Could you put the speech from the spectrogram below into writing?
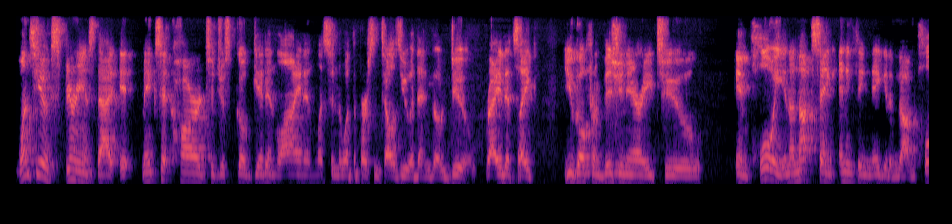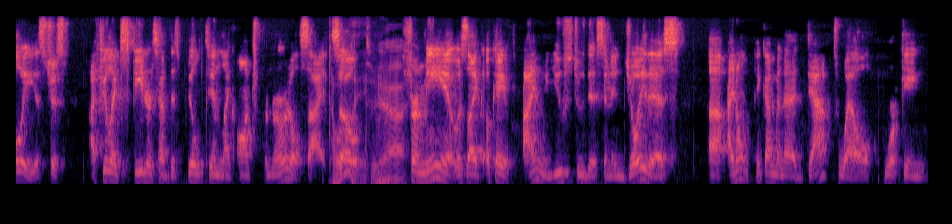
once you experience that, it makes it hard to just go get in line and listen to what the person tells you and then go do, right? It's like you go from visionary to employee. And I'm not saying anything negative about employee. It's just, I feel like skaters have this built in like entrepreneurial side. Totally. So Yeah. for me, it was like, okay, if I'm used to this and enjoy this, uh, I don't think I'm going to adapt well working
